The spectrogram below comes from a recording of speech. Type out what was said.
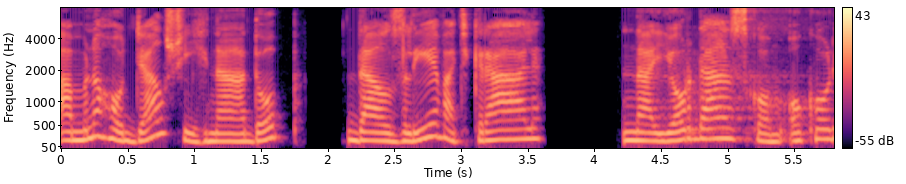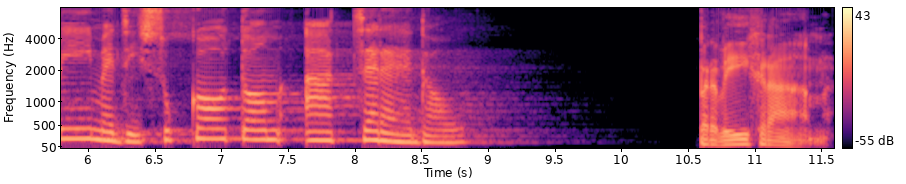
a mnoho ďalších nádob dal zlievať kráľ na jordánskom okolí medzi Sukótom a Cerédou. Prvý chrám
